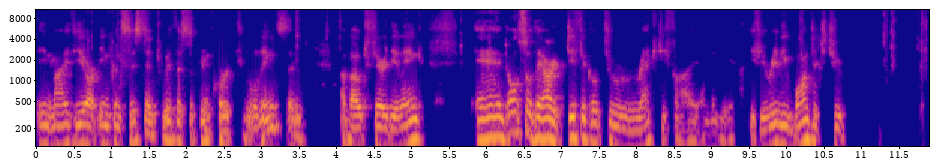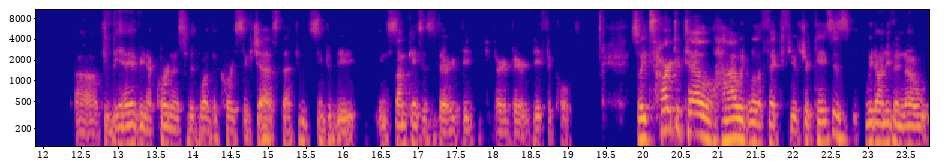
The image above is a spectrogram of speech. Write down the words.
in my view, are inconsistent with the Supreme Court rulings and about fair dealing. And also they are difficult to rectify. I mean, if you really wanted to uh, to behave in accordance with what the court suggests, that would seem to be, in some cases, very, very, very difficult. So it's hard to tell how it will affect future cases. We don't even know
